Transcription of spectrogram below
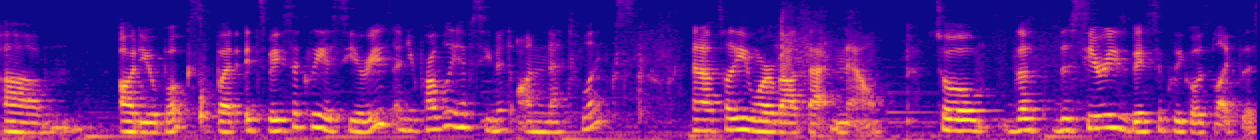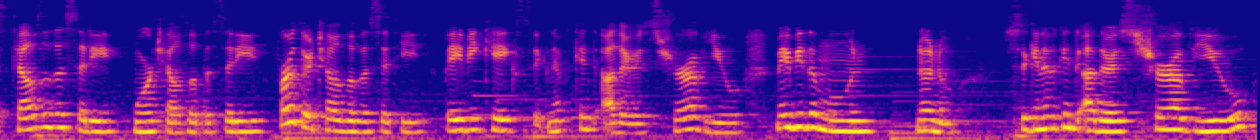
um, audiobooks, but it's basically a series and you probably have seen it on Netflix and I'll tell you more about that now. So the, the series basically goes like this. Tales of the City, more Tales of the City, further Tales of the City, Baby Cakes, Significant Others, Sure of You, Maybe the Moon, no, no, Significant Others, Sure of You,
